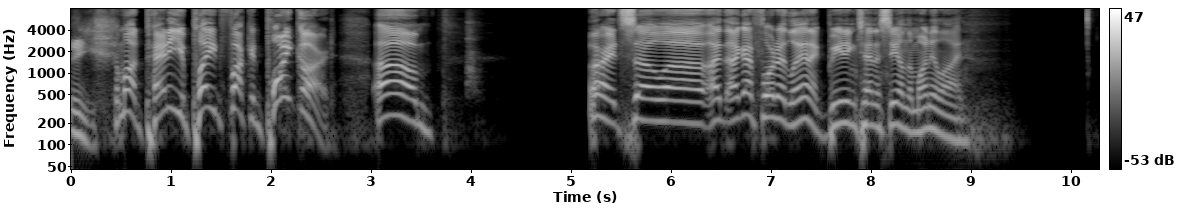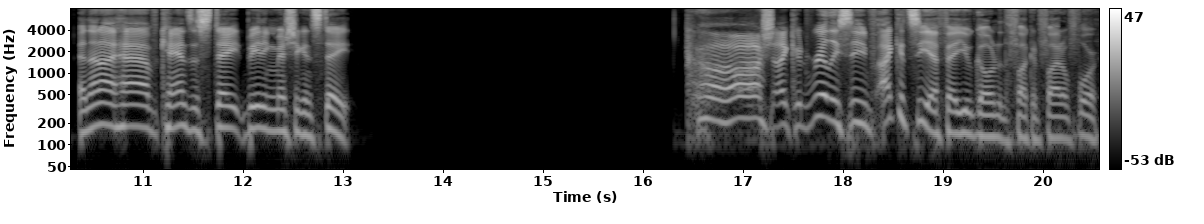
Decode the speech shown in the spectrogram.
Eesh. Come on, Penny, you played fucking point guard. Um. All right, so uh, I, I got Florida Atlantic beating Tennessee on the money line, and then I have Kansas State beating Michigan State. Gosh, I could really see. I could see FAU going to the fucking Final Four,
